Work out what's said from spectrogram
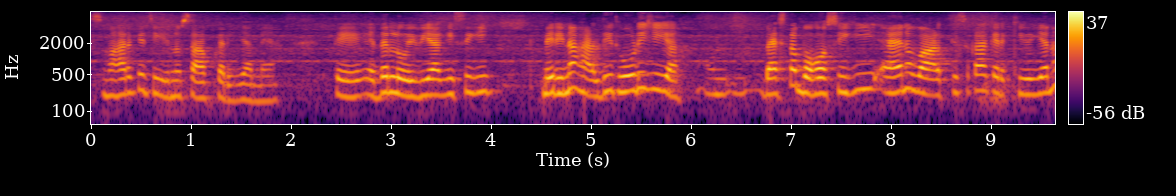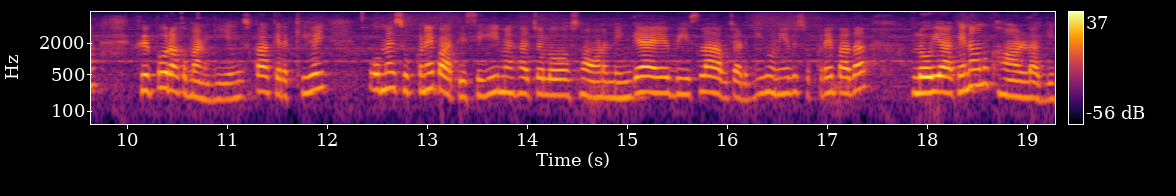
ਸਮਾਰ ਕੇ ਚੀਜ਼ ਨੂੰ ਸਾਫ਼ ਕਰੀ ਜਾਂਦੇ ਹਾਂ। ਅਤੇ ਇੱਧਰ ਲੋਈ ਵੀ ਆ ਗਈ ਸੀਗੀ। ਮੇਰੀ ਨਾ ਹਲਦੀ ਥੋੜ੍ਹੀ ਜਿਹੀ ਆ। ਵੈਸੇ ਤਾਂ ਬਹੁਤ ਸੀਗੀ, ਐਨ ਉਬਾਲ ਕੇ ਸੁਕਾ ਕੇ ਰੱਖੀ ਹੋਈ ਆ ਨਾ, ਫਿਰ ਭੋਰਾ ਬਣ ਗਈ ਇਹ, ਸੁਕਾ ਕੇ ਰੱਖੀ ਹੋਈ। ਉਹ ਮੈਂ ਸੁੱਕਣੇ ਪਾਤੀ ਸੀਗੀ। ਮੈਂ ਕਿਹਾ ਚਲੋ ਸੌਣ ਨਿੰਗਿਆ ਇਹ, ਵੀ ਸਲਾਬ ਚੜ ਗਈ ਹੋਣੀ ਆ ਵੀ ਸੁੱਕਣੇ ਪਾਦਾ ਲੋਈ ਆ ਕੇ ਨਾ ਉਹਨੂੰ ਖਾਣ ਲੱਗ ਗਈ।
